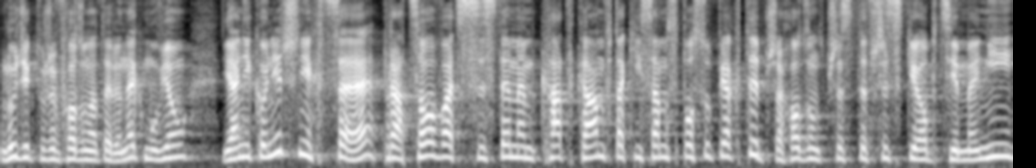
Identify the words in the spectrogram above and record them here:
ludzie, którzy wchodzą na ten rynek, mówią: Ja niekoniecznie chcę pracować z systemem CAD-CAM w taki sam sposób jak ty, przechodząc przez te wszystkie opcje menu,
